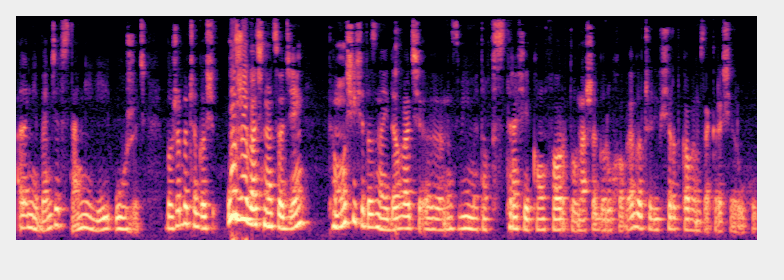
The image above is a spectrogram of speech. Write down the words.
ale nie będzie w stanie jej użyć. Bo żeby czegoś używać na co dzień, to musi się to znajdować, e, nazwijmy to, w strefie komfortu naszego ruchowego, czyli w środkowym zakresie ruchu.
